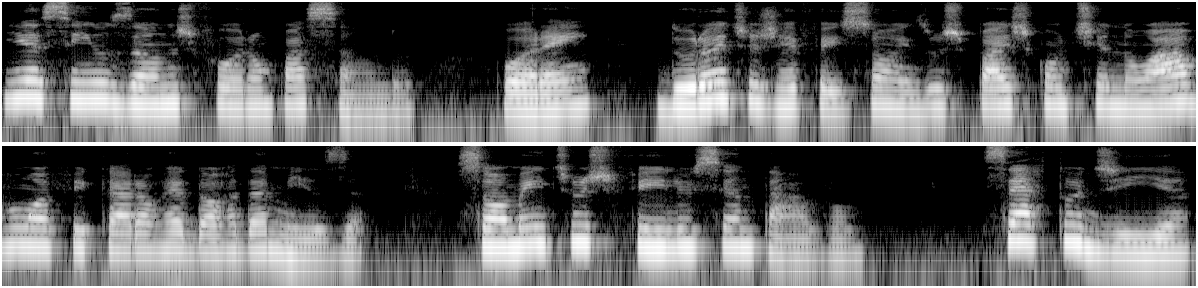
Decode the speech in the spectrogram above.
E assim os anos foram passando. Porém, durante as refeições, os pais continuavam a ficar ao redor da mesa. Somente os filhos sentavam. Certo dia,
